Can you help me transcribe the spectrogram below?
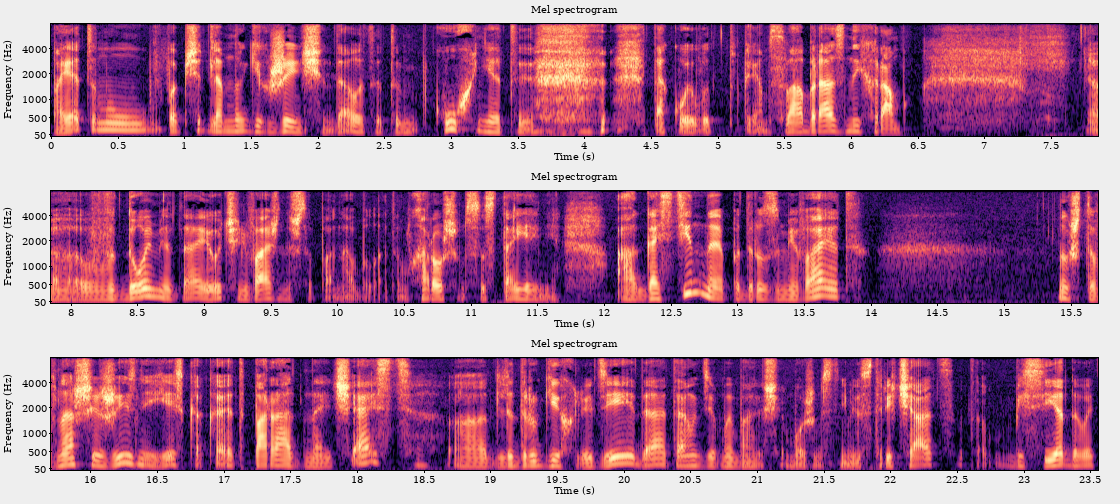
Поэтому вообще для многих женщин, да, вот эта кухня, это такой вот прям своеобразный храм а, в доме, да, и очень важно, чтобы она была там в хорошем состоянии. А гостиная подразумевает ну, что в нашей жизни есть какая-то парадная часть э, для других людей, да, там, где мы вообще можем с ними встречаться, там, беседовать.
